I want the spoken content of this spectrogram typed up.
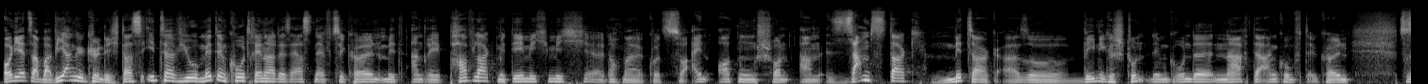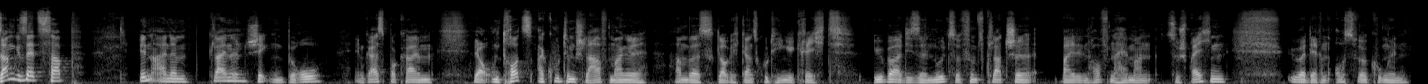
und jetzt aber, wie angekündigt, das Interview mit dem Co-Trainer des ersten FC Köln, mit André Pavlak, mit dem ich mich äh, nochmal kurz zur Einordnung schon am Samstagmittag, also wenige Stunden im Grunde nach der Ankunft in Köln, zusammengesetzt habe in einem kleinen, schicken Büro im Geisbockheim. Ja, und trotz akutem Schlafmangel haben wir es, glaube ich, ganz gut hingekriegt, über diese 0 zu 5 Klatsche bei den Hoffenheimern zu sprechen, über deren Auswirkungen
